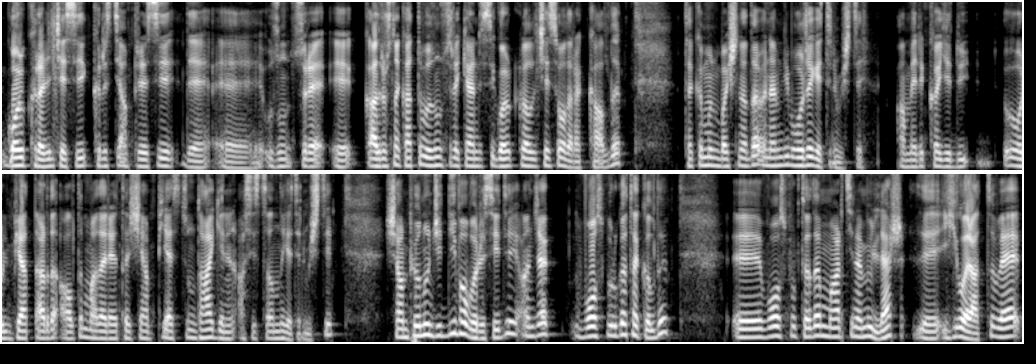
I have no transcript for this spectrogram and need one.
gol kraliçesi Christian Presi de e, uzun süre e, kadrosuna kattı ve uzun süre kendisi gol kraliçesi olarak kaldı takımın başına da önemli bir hoca getirmişti. Amerika'yı olimpiyatlarda altın madalya taşıyan Piet Stundhagen'in asistanını getirmişti. Şampiyonun ciddi favorisiydi ancak Wolfsburg'a takıldı. E, Wolfsburg'da da Martina Müller e, iki gol attı ve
